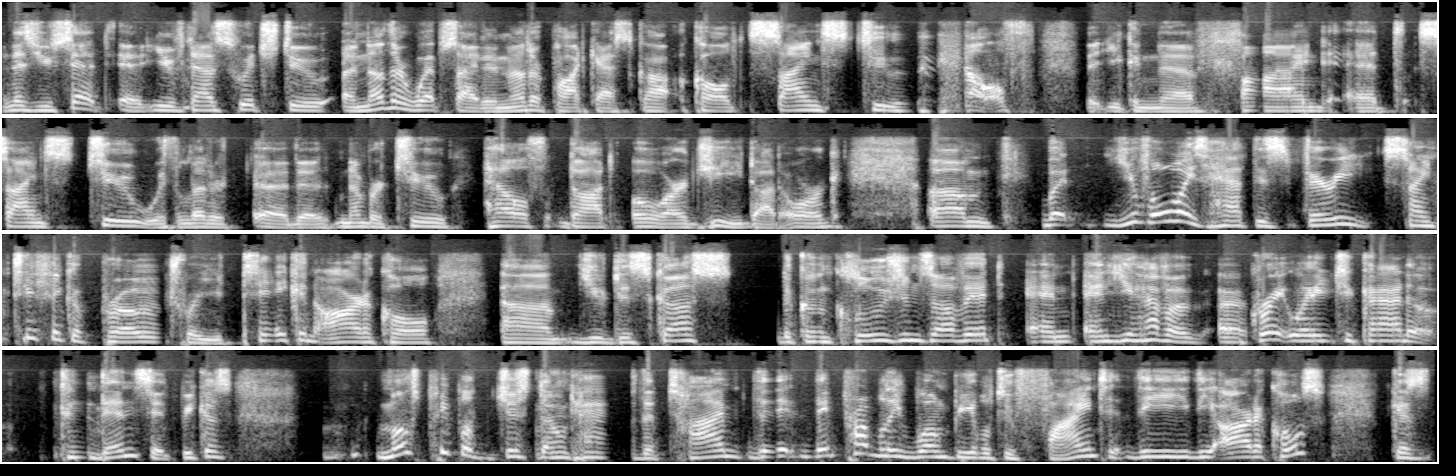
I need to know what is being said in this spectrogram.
And as you said, uh, you've now switched to another website, another podcast ca- called Science to Health that you can uh, find at science 2 with letter uh, the number 2 health.org.org Um, but you've always had this very scientific approach where you take an article, um, you discuss the conclusions of it, and and you have a, a great way to kind of condense it because most people just don't have the time. They, they, probably won't be able to find the the articles because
